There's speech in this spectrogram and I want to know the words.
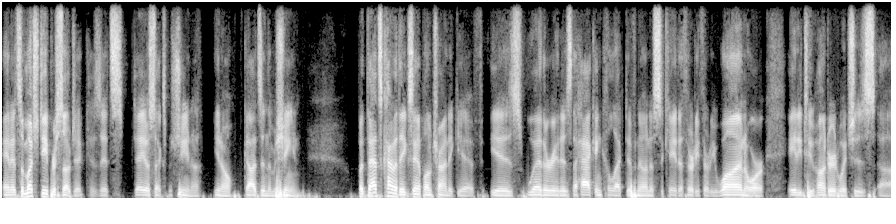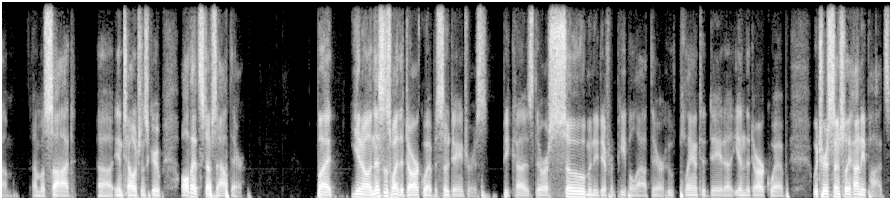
And it's a much deeper subject because it's Deus ex machina, you know, God's in the machine but that's kind of the example I'm trying to give is whether it is the hacking collective known as Cicada 3031 or 8200, which is um, a Mossad uh, intelligence group, all that stuff's out there. But, you know, and this is why the dark web is so dangerous because there are so many different people out there who've planted data in the dark web, which are essentially honeypots.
